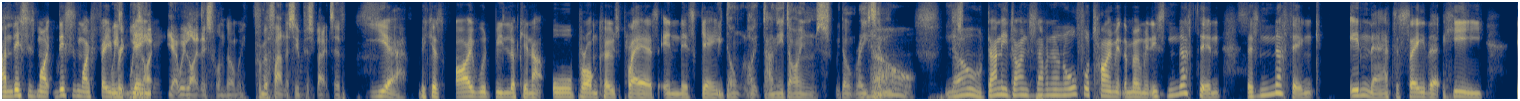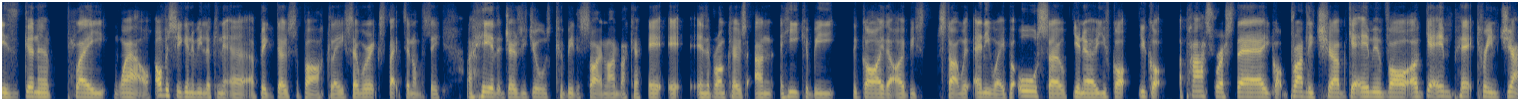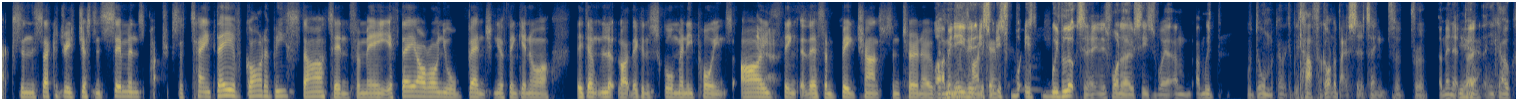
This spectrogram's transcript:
and this is my this is my favorite we, we game. Like, yeah, we like this one, don't we? From a fantasy perspective. Yeah, because I would be looking at all Broncos players in this game. We don't like Danny Dimes. We don't rate no, him. No, Danny Dimes is having an awful time at the moment. It's nothing. There's nothing in there to say that he is gonna play well. Obviously, going to be looking at a, a, big dose of Barkley. So we're expecting, obviously, I hear that Josey Jewell could be the starting linebacker in the Broncos, and he could be the guy that I'd be starting with anyway. But also, you know, you've got you've got pass rush there. You got Bradley Chubb, get him involved, or get him picked. Kareem Jackson, the secondary, Justin Simmons, Patrick Surtain. They have got to be starting for me. If they are on your bench and you're thinking, oh, they don't look like they're going to score many points, I yeah. think that there's some big chance for some turnover. Well, I mean, even it's, it's, it's, we've looked at it, and it's one of those seasons where, and, and we we'd, we'd have forgotten about Surtain for, for a minute, yeah. but you go,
